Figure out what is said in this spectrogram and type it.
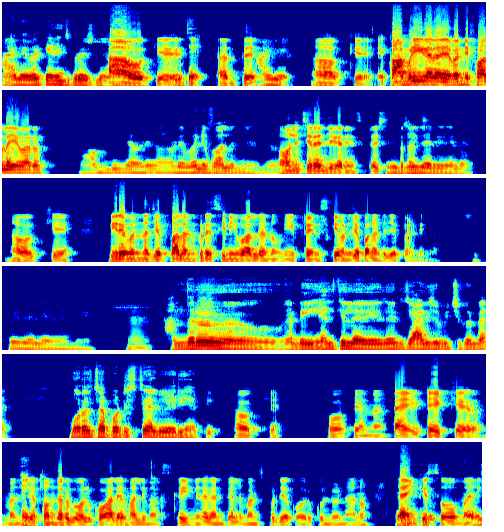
ఆయన ఎవరికైనా ఇన్స్పిరేషన్ ఓకే. అంతే. అంతే. ఆయనే. ఓకే. కామెడీ కదా ఎవరిని ఫాలో అయ్యేవారు? కామెడీ ఎవరి కావాలి ఎవరిని ఫాలో లేదు ఓన్లీ చిరంజీవి గారి ఇన్స్పిరేషన్ చిరంజీవి గారి ఓకే. మీరు ఏమన్నా చెప్పాలనుకుంటే సినీ వాళ్ళను మీ ఫ్రెండ్స్కి ఏమైనా చెప్పాలంటే చెప్పండి చెప్పేదే లేదండి. అందరూ అంటే ఈ హెల్త్ లేదని జాడి చూపించకుండా మోరల్ సపోర్ట్ ఇస్తే I very happy. Okay. Okay అన్న. Take care. మంచిగా. తొందరగా కోలుకోవాలి. మళ్ళీ మాకు స్క్రీన్ మీద కనిపించాలని మనస్ఫూర్తిగా కోరుకుంటున్నాను. Thank you so much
